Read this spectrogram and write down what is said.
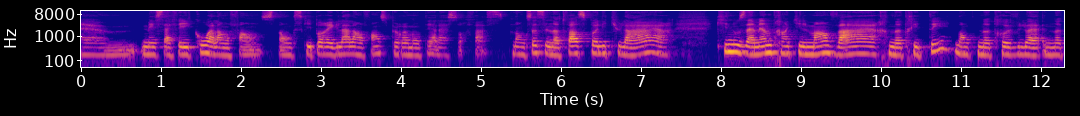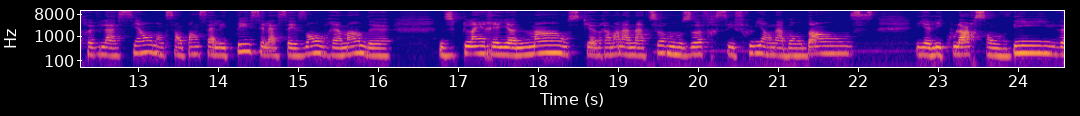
Euh, mais ça fait écho à l'enfance. Donc, ce qui est pas réglé à l'enfance peut remonter à la surface. Donc, ça, c'est notre phase folliculaire qui nous amène tranquillement vers notre été, donc notre, ovulation. Donc, si on pense à l'été, c'est la saison vraiment de du plein rayonnement, où ce que vraiment la nature nous offre ses fruits en abondance. Et les couleurs sont vives,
